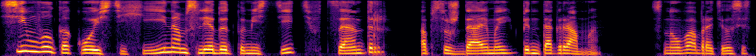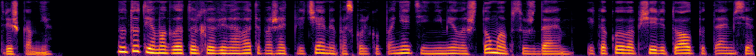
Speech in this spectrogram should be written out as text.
Символ какой стихии нам следует поместить в центр обсуждаемой пентаграммы? Снова обратился Стриж ко мне. Но тут я могла только виновато пожать плечами, поскольку понятия не имела, что мы обсуждаем и какой вообще ритуал пытаемся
